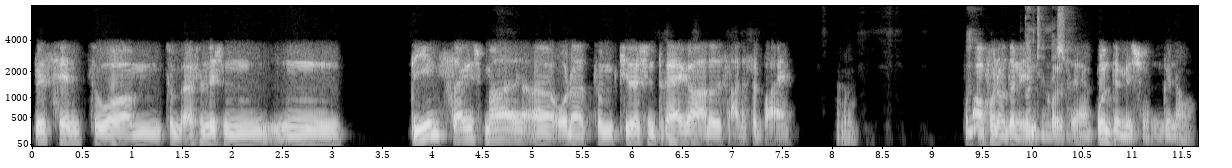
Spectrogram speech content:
bis hin zum, zum öffentlichen mm, Dienst, sage ich mal, äh, oder zum kirchlichen Träger, also das ist alles dabei. Ja. Hm? Auch von Unternehmensgröße, bunte Mischung. Ja, bunte Mischung, genau.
